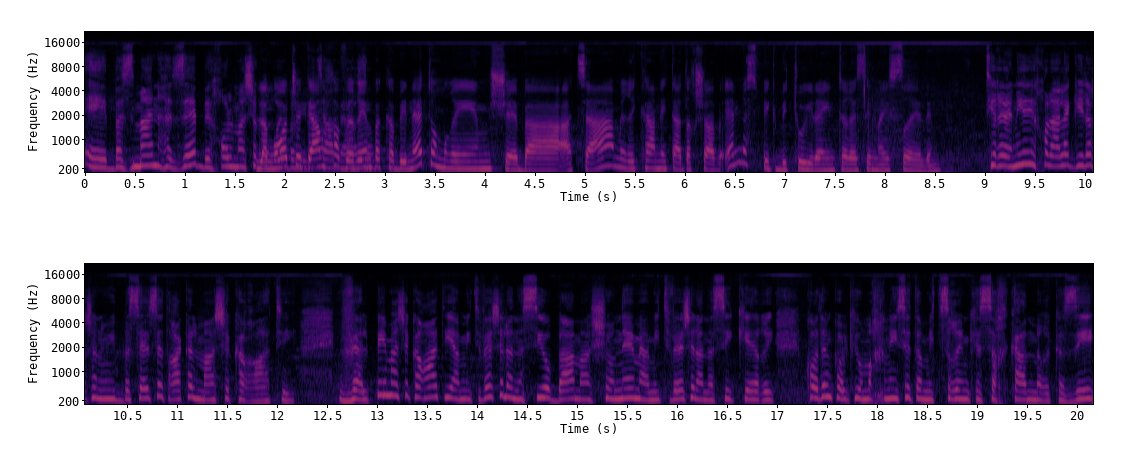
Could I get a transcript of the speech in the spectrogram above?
אה, בזמן הזה, בכל מה שקורה במבצע בעזה. למרות שגם חברים בקבינט אומרים שבהצעה האמריקנית עד עכשיו אין מספיק ביטוי לאינטרסים הישראלים. תראה, אני יכולה להגיד לך שאני מתבססת רק על מה שקראתי. ועל פי מה שקראתי, המתווה של הנשיא אובמה שונה מהמתווה של הנשיא קרי, קודם כל כי הוא מכניס את המצרים כשחקן מרכזי,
